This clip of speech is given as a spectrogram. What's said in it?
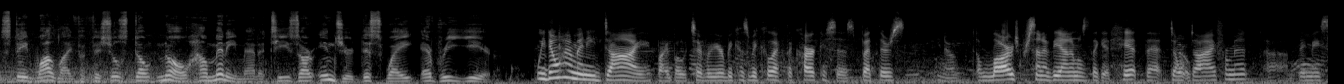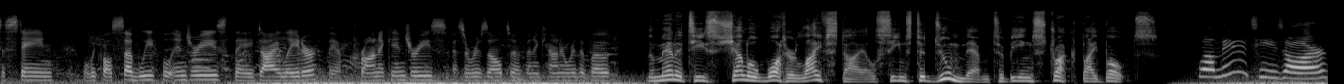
State wildlife officials don't know how many manatees are injured this way every year. We know how many die by boats every year because we collect the carcasses, but there's, you know, a large percent of the animals that get hit that don't die from it. Uh, they may sustain what we call sublethal injuries. They die later. They have chronic injuries as a result of an encounter with a boat. The manatees' shallow water lifestyle seems to doom them to being struck by boats. Well, manatees are,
